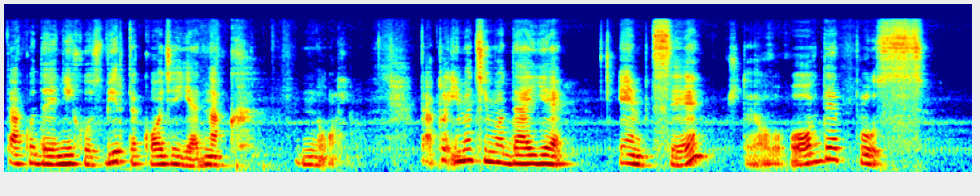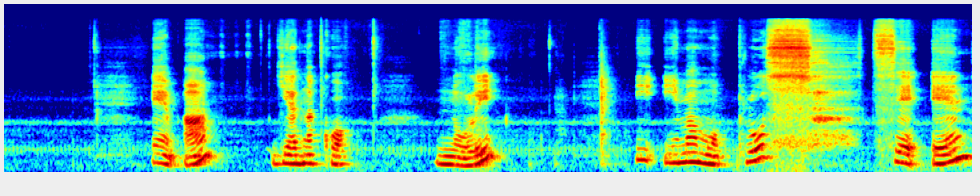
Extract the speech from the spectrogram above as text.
Tako da je njihov zbir također jednak nuli. Dakle, imat ćemo da je MC, što je ovo ovdje, plus MA jednako nuli i imamo plus Cn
